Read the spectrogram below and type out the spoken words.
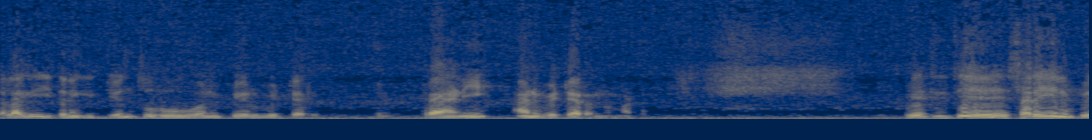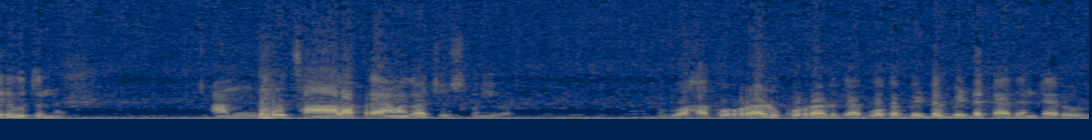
అలాగే ఇతనికి జంతువు అని పేరు పెట్టారు. ప్రాణి అని పెట్టారన్నమాట. పెట్టితే సరే ఈయన పెరుగుతున్నది అందరూ చాలా ప్రేమగా చూసుకునేవారు. ఒక కుర్రాడు కుర్రాడు కాదు ఒక బిడ్డ బిడ్డ కాదంటారు.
